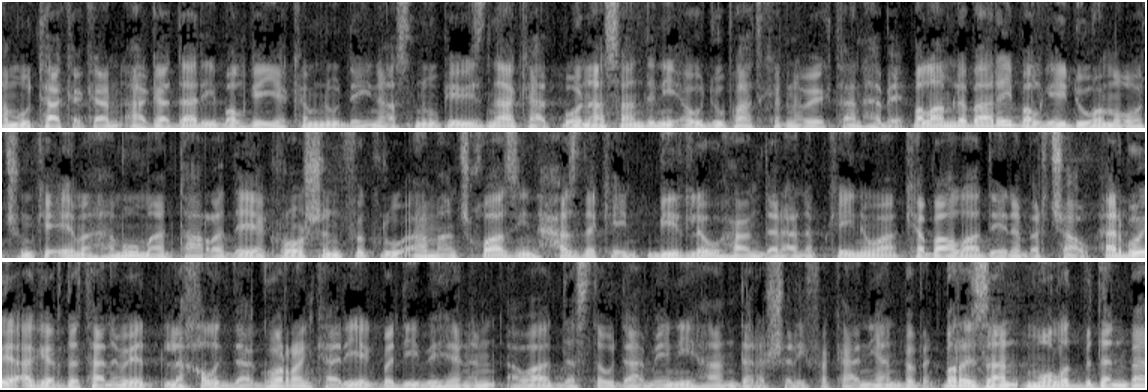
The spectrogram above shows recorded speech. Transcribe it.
هەموو تاکەکان ئاگاداری بەڵگەی یەکەمن و دەیناسن و پێویست ناکات بۆ ناساندنی ئەو دووپاتکردنەوەیەکتان هەبێ. بەڵام لە بارەی بەڵگەی دووەمەوە چونکە ئێمە هەموومان تا ڕەدەیەک ڕۆشنفکر و ئامانجخوازین حەز دەکەین بیر لەو هاندەرانە بکەینەوە کە باڵا دێنە بەرچاو. هەر بۆیە ئەگەر دەتانەوێت لە خەڵکدا گۆڕانکارییەک بەدی بهێنن ئەوا دەستەودامێنی هاندەرە شەریفەکانیان ببن. بەڕێزان مۆڵەت بدەن بە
